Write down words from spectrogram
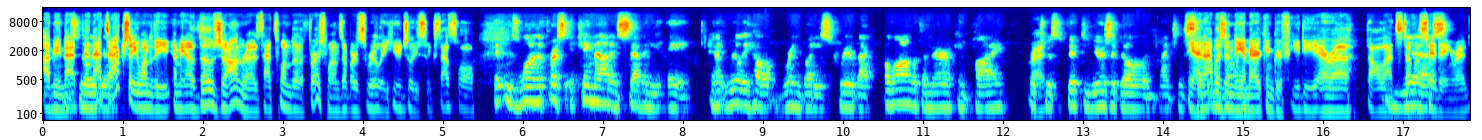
I mean that really that's actually one of the I mean of those genres, that's one of the first ones that was really hugely successful. It was one of the first. It came out in '78, and it really helped bring Buddy's career back, along with American Pie, which Right. was 50 years ago in 1970. Yeah, and that was in the American Graffiti era. All that stuff was hitting, right?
